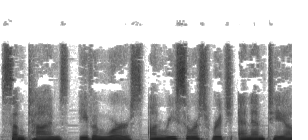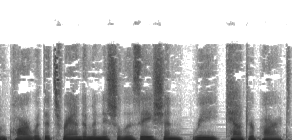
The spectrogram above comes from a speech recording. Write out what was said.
sometimes, even worse, on resource rich NMT on par with its random initialization RE counterpart.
